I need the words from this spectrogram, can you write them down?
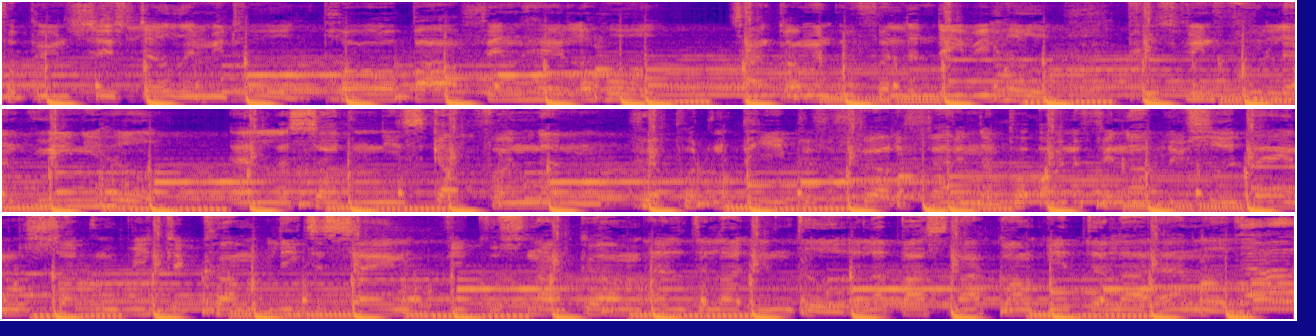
for byen ser stadig i mit hoved. Prøver bare at finde hæl og hoved. Tanker om en uforlændt evighed. Pludselig en fuldendt menighed. Alle er sådan, I er skabt for hinanden. Hør på den pibe, forfør dig fat Finder på øjne, finder lyset i dagen Sådan vi kan komme lige til sagen. Vi kunne snakke om alt eller intet Eller bare snakke om et eller andet.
